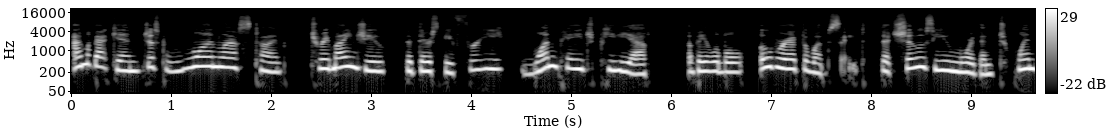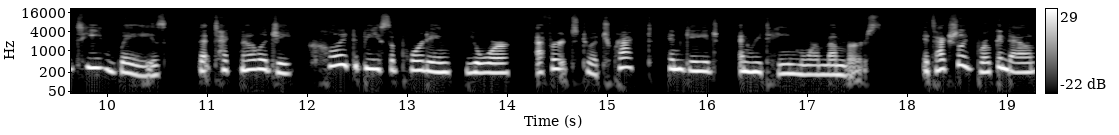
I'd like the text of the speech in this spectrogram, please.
I'm back in just one last time to remind you that there's a free one page PDF available over at the website that shows you more than 20 ways that technology could be supporting your efforts to attract, engage, and retain more members. It's actually broken down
